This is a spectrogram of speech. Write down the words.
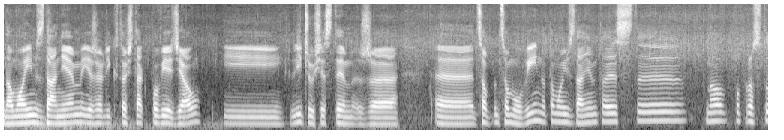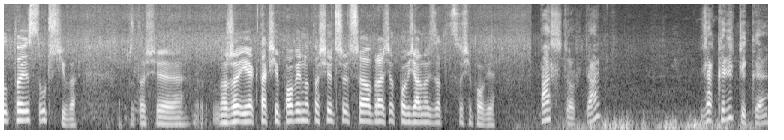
No moim zdaniem, jeżeli ktoś tak powiedział i liczył się z tym, że e, co, co mówi, no to moim zdaniem to jest e, no po prostu to jest uczciwe. Że to się, no że jak tak się powie, no to się tr- trzeba brać odpowiedzialność za to, co się powie. Pastor, tak? Za krytykę.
